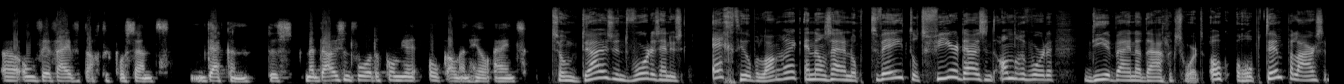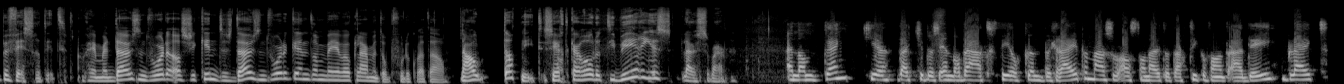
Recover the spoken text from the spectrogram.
uh, ongeveer 85 procent dekken. Dus met duizend woorden kom je ook al een heel eind. Zo'n duizend woorden zijn dus echt heel belangrijk. En dan zijn er nog twee tot 4000 andere woorden die je bijna dagelijks hoort. Ook Rob Tempelaars bevestigt dit. Oké, maar duizend woorden, als je kind dus duizend woorden kent, dan ben je wel klaar met opvoeden qua taal. Nou, dat niet, zegt Carole Tiberius. Luister maar. En dan denk je dat je dus inderdaad veel kunt begrijpen. Maar zoals dan uit het artikel van het AD blijkt,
